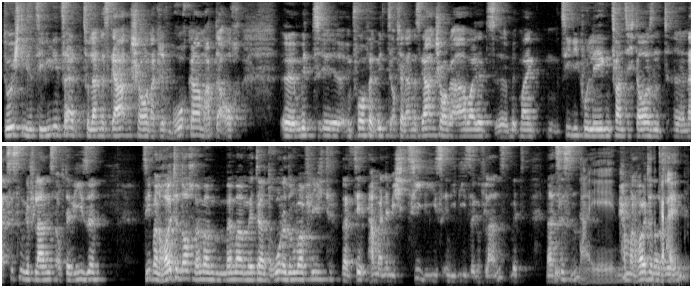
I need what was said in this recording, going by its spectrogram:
durch diese Zivildienstzeit zur Landesgartenschau nach Griffenbruch kam, habe da auch äh, mit äh, im Vorfeld mit auf der Landesgartenschau gearbeitet, äh, mit meinen Zivi-Kollegen 20.000 äh, Narzissen gepflanzt auf der Wiese. Sieht man heute noch, wenn man, wenn man mit der Drohne drüber fliegt, dann haben wir nämlich Zivis in die Wiese gepflanzt mit Narzissen. Nein. Kann man heute noch geil. sehen.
